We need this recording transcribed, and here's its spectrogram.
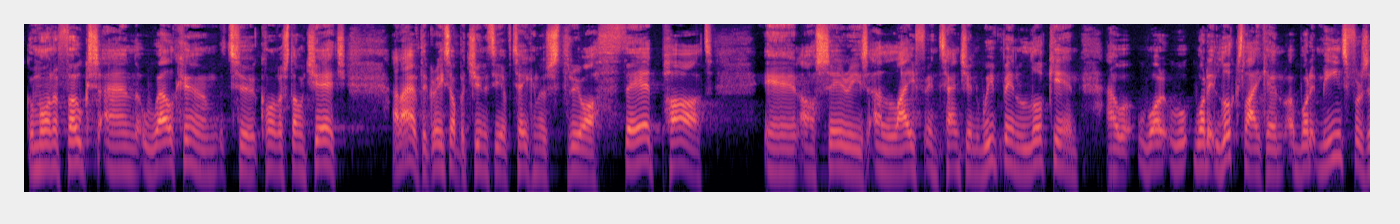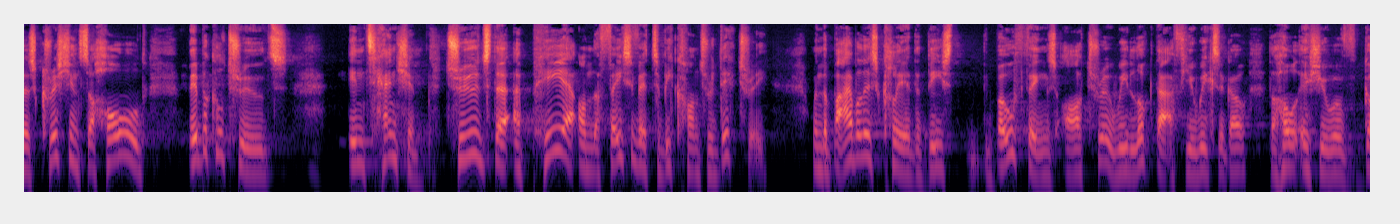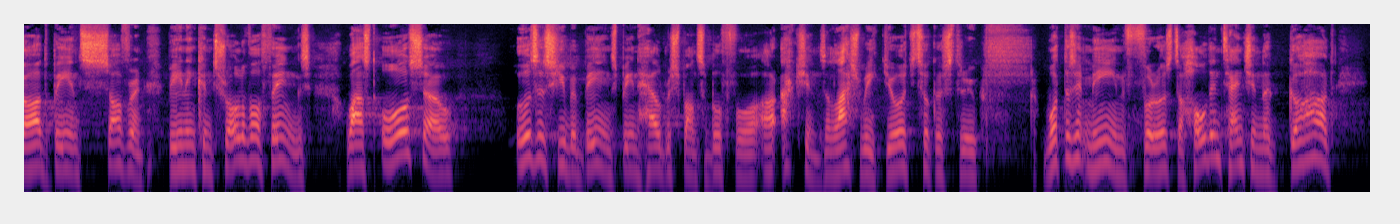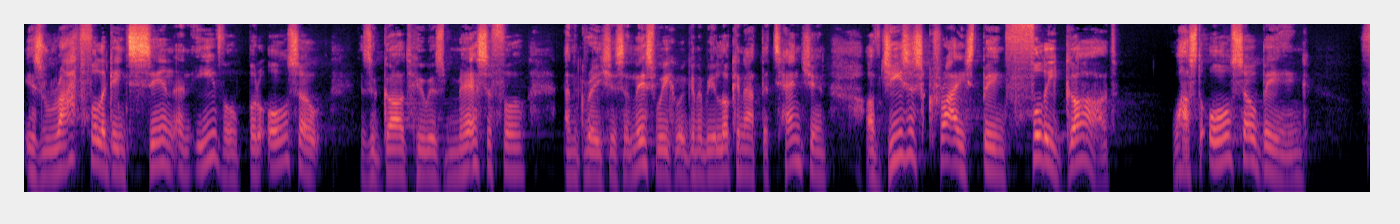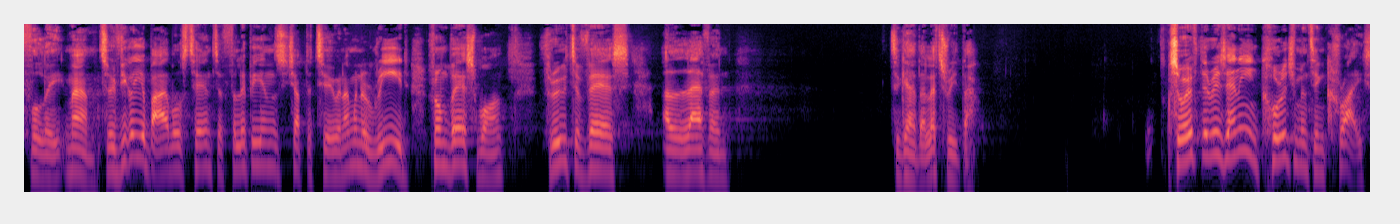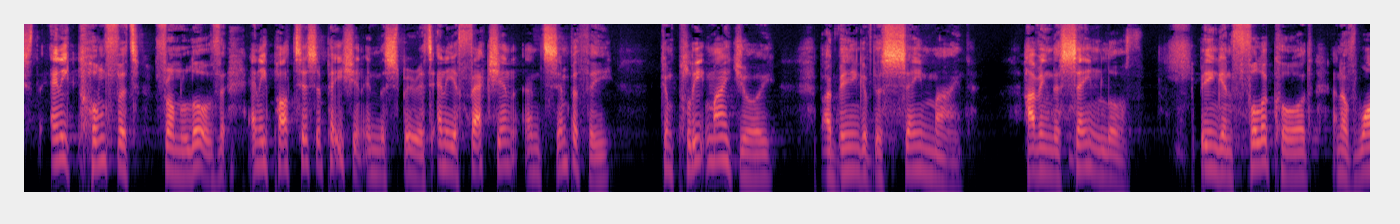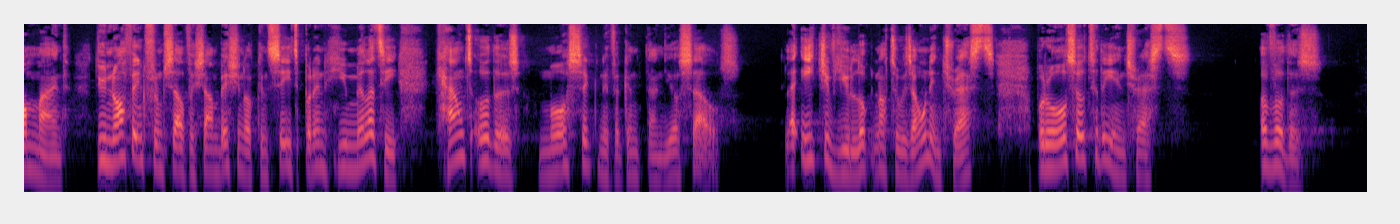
Good morning, folks, and welcome to Cornerstone Church. And I have the great opportunity of taking us through our third part in our series, A Life Intention. We've been looking at what, what it looks like and what it means for us as Christians to hold biblical truths intention, truths that appear on the face of it to be contradictory when the Bible is clear that these both things are true. We looked at a few weeks ago the whole issue of God being sovereign, being in control of all things, whilst also us as human beings being held responsible for our actions. And last week, George took us through what does it mean for us to hold intention that God is wrathful against sin and evil, but also is a God who is merciful and gracious. And this week we're going to be looking at the tension of Jesus Christ being fully God whilst also being fully man. So if you've got your Bibles, turn to Philippians chapter 2, and I'm going to read from verse 1 through to verse 11 together. Let's read that. So, if there is any encouragement in Christ, any comfort from love, any participation in the Spirit, any affection and sympathy, complete my joy by being of the same mind, having the same love, being in full accord and of one mind. Do nothing from selfish ambition or conceit, but in humility count others more significant than yourselves. Let each of you look not to his own interests, but also to the interests of others.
